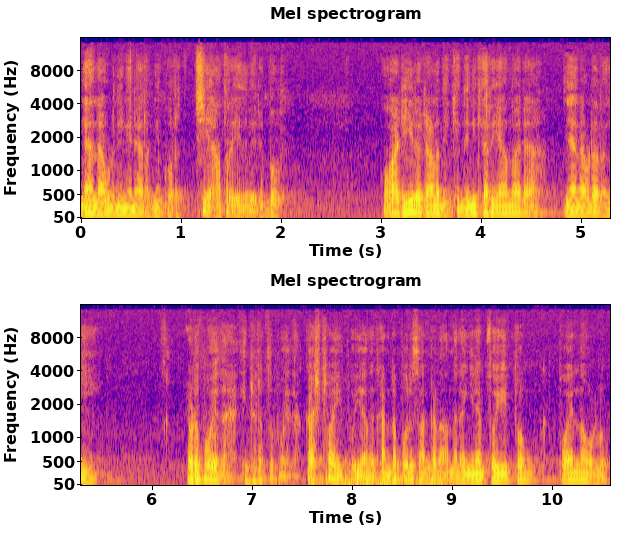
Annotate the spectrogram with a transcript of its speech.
ഞാൻ അവിടുന്ന് ഇങ്ങനെ ഇറങ്ങി കുറച്ച് യാത്ര ചെയ്ത് വരുമ്പോൾ വഴിയിൽ ഒരാൾ നിൽക്കുന്നു. എനിക്കറിയാവുന്നവരാ. ഞാൻ അവിടെ ഇറങ്ങി. എവിടെ പോയതാ? എന്റെ അടുത്ത് പോയതാ. കഷ്ടമായി പോയി. അത് കണ്ടപ്പോൾ ഒരു സങ്കടം. അന്നേരം ഇങ്ങനെ പോയി ഇപ്പം പോയെന്നേ ഉള്ളൂ.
